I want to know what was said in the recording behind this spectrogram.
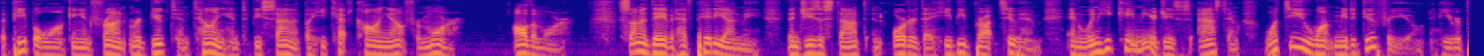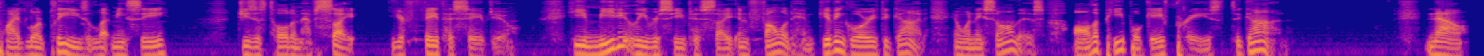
The people walking in front rebuked him, telling him to be silent, but he kept calling out for more, all the more. Son of David, have pity on me. Then Jesus stopped and ordered that he be brought to him. And when he came near, Jesus asked him, What do you want me to do for you? And he replied, Lord, please let me see. Jesus told him, Have sight. Your faith has saved you. He immediately received his sight and followed him, giving glory to God. And when they saw this, all the people gave praise to God. Now,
